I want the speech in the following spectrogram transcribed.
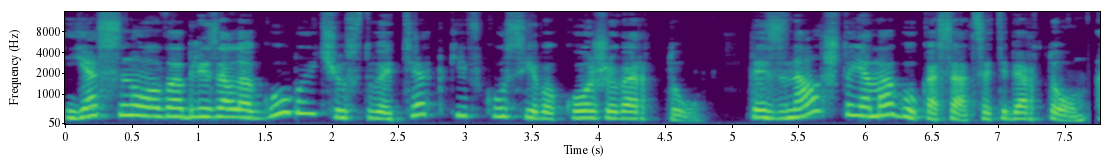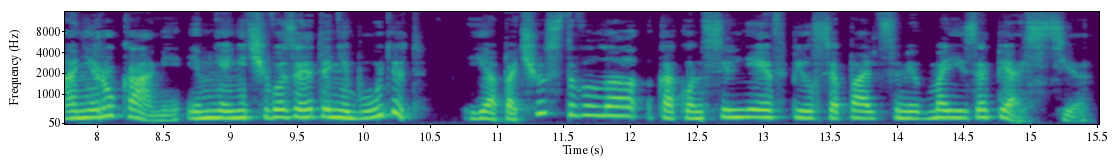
Я снова облизала губы, чувствуя терпкий вкус его кожи во рту. «Ты знал, что я могу касаться тебя ртом, а не руками, и мне ничего за это не будет?» Я почувствовала, как он сильнее впился пальцами в мои запястья,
